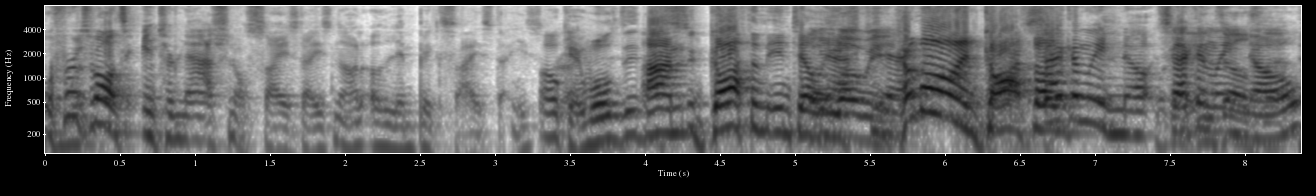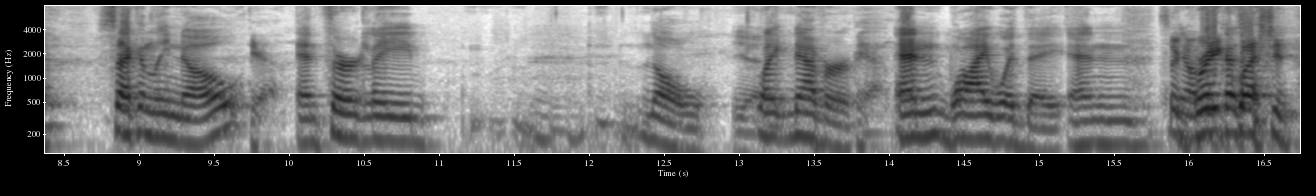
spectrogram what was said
Well, first of all, it's international sized ice, not Olympic sized ice. Okay, well, th- Um, Gotham Intel Yeah, yeah. Come on, Gotham. Secondly, no. Secondly, Intel no. said. Secondly, no. Yeah. And thirdly, no. Yeah. Like never. Yeah. And why would they? And It's a great question.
